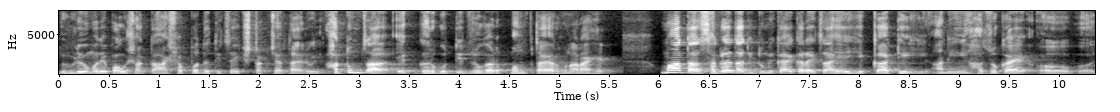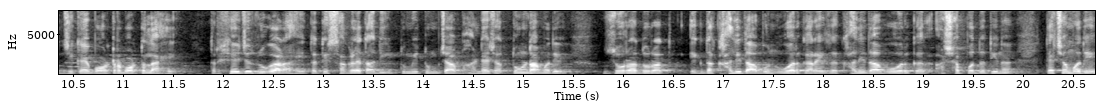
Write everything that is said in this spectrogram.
व्हिडिओमध्ये पाहू शकता अशा पद्धतीचं एक स्ट्रक्चर तयार होईल. हा तुमचा एक घरगुती जुगाड पंप तयार होणार आहे. मग आता सगळ्यात आधी तुम्ही काय करायचं आहे ही काठी आणि हा जो काय जी काय वॉटर बॉटल आहे तर हे जे जुगाड आहे तर ते सगळ्यात आधी तुम्ही तुमच्या भांड्याच्या तोंडामध्ये जोरादोरात एकदा खाली दाबून वर करायचं खाली दाब वर कर अशा पद्धतीनं त्याच्यामध्ये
